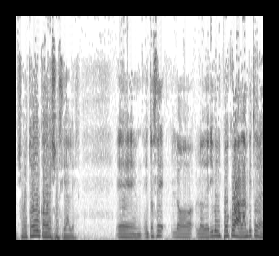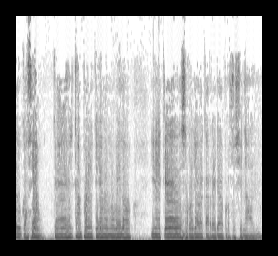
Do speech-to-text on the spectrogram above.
sobre todo educadores sociales. Eh, entonces lo, lo, derivo un poco al ámbito de la educación, que es el campo en el que yo me he movido y en el que he desarrollado la carrera profesional. ¿no?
